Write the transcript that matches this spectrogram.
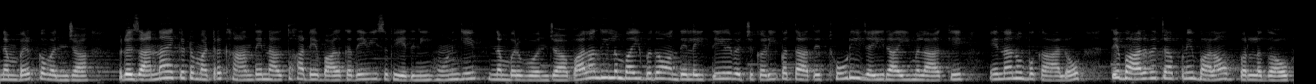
ਨੰਬਰ 51 ਰੋਜ਼ਾਨਾ ਇੱਕ ਟਮਾਟਰ ਖਾਣ ਦੇ ਨਾਲ ਤੁਹਾਡੇ ਵਾਲ ਕਦੇ ਵੀ ਸਫੇਦ ਨਹੀਂ ਹੋਣਗੇ। ਨੰਬਰ 52 ਵਾਲਾਂ ਦੀ ਲੰਬਾਈ ਵਧਾਉਣ ਦੇ ਲਈ ਤੇਲ ਵਿੱਚ ਕੜੀ ਪੱਤਾ ਅਤੇ ਥੋੜੀ ਜਿਹੀ ਰਾਈ ਮਿਲਾ ਕੇ ਇਹਨਾਂ ਨੂੰ ਪਕਾ ਲਓ ਤੇ ਬਾਅਦ ਵਿੱਚ ਆਪਣੇ ਵਾਲਾਂ ਉੱਪਰ ਲਗਾਓ।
